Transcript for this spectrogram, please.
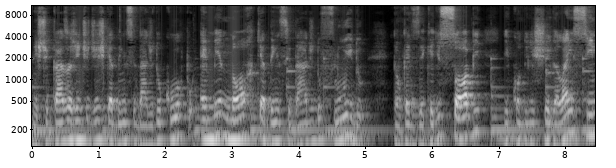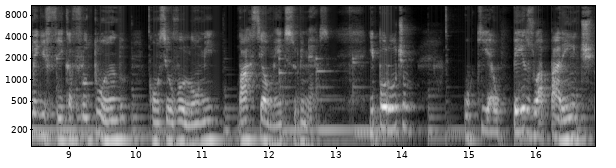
Neste caso, a gente diz que a densidade do corpo é menor que a densidade do fluido. Então quer dizer que ele sobe e quando ele chega lá em cima, ele fica flutuando com seu volume parcialmente submerso. E por último, o que é o peso aparente?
